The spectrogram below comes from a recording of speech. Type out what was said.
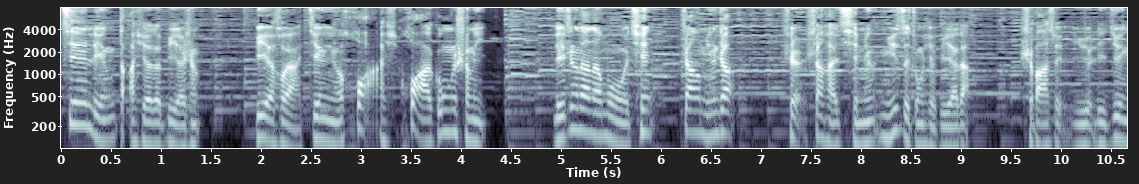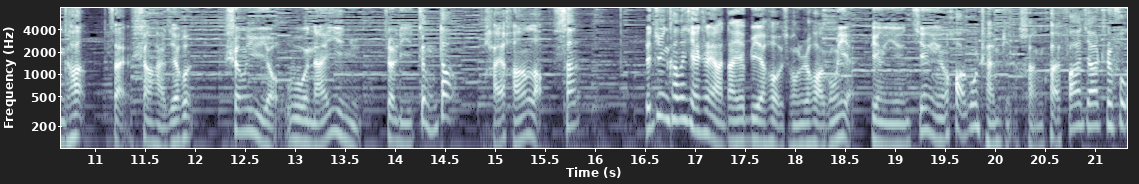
金陵大学的毕业生，毕业后啊经营化化工生意。李政道的母亲张明章是上海启明女子中学毕业的。十八岁与李俊康在上海结婚，生育有五男一女。这李政道排行老三。李俊康先生呀，大学毕业后从事化工业，并因经营化工产品很快发家致富，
